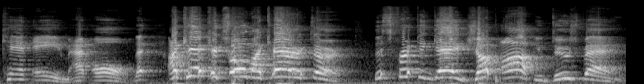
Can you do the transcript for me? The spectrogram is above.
can't aim at all. That I can't control my character! This freaking game! Jump up, you douchebag!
